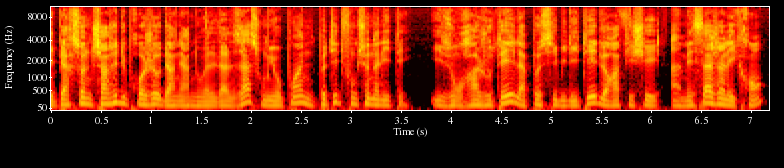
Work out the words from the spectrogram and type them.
les personnes chargées du projet aux dernières nouvelles d'Alsace ont mis au point une petite fonctionnalité. Ils ont rajouté la possibilité de leur afficher un message à l'écran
